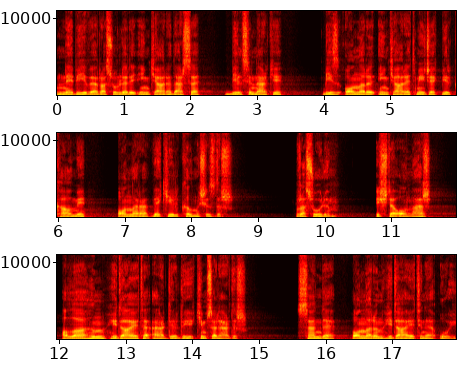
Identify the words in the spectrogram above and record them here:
nebi ve rasulleri inkar ederse, bilsinler ki, biz onları inkar etmeyecek bir kavmi onlara vekil kılmışızdır. Resulüm, işte onlar Allah'ın hidayete erdirdiği kimselerdir. Sen de onların hidayetine uy.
